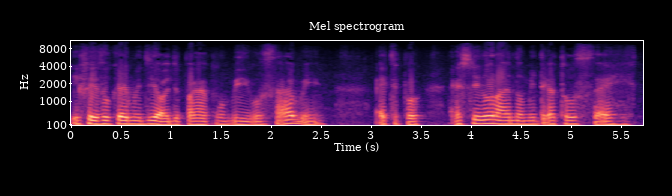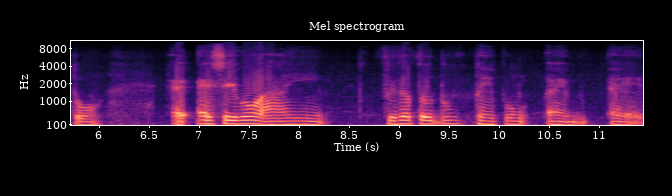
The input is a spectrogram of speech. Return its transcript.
e fez o crime de ódio para comigo, sabe? É tipo, é chegou lá e não me tratou certo. É, é chegou lá e fiz a todo tempo, é, é,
